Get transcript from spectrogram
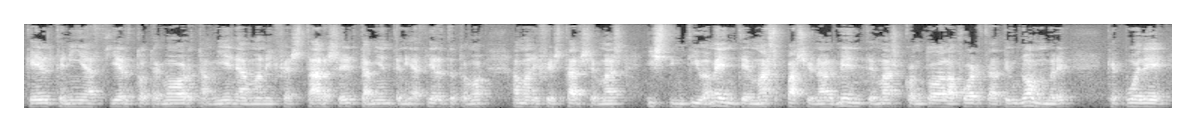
que él tenía cierto temor también a manifestarse, él también tenía cierto temor a manifestarse más instintivamente, más pasionalmente, más con toda la fuerza de un hombre que puede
